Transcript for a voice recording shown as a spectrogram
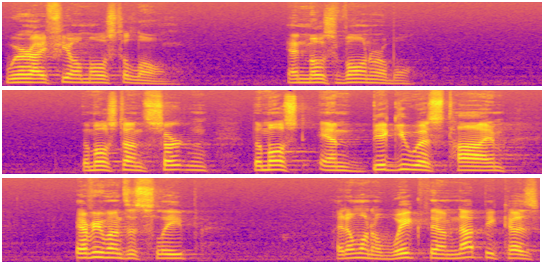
where I feel most alone and most vulnerable, the most uncertain, the most ambiguous time. Everyone's asleep. I don't want to wake them, not because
